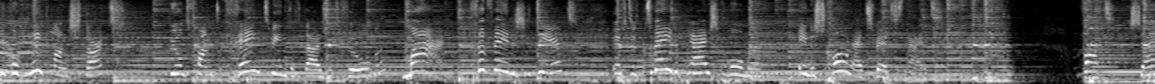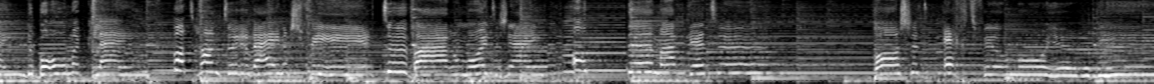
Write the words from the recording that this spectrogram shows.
U komt niet langs start. U ontvangt geen 20.000 gulden. Maar gefeliciteerd. U heeft de tweede prijs gewonnen in de schoonheidswedstrijd. Wat zijn de bomen klein? Wat hangt er weinig sfeer? Te waar om mooi te zijn op de maquette. Was het echt veel mooier weer?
